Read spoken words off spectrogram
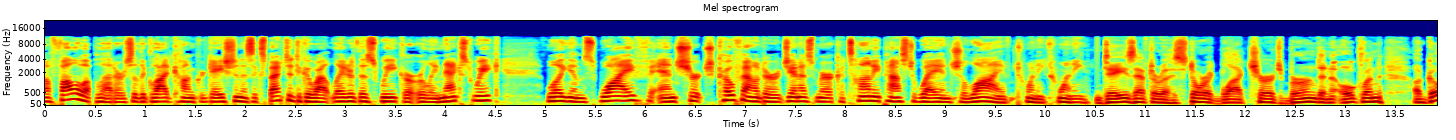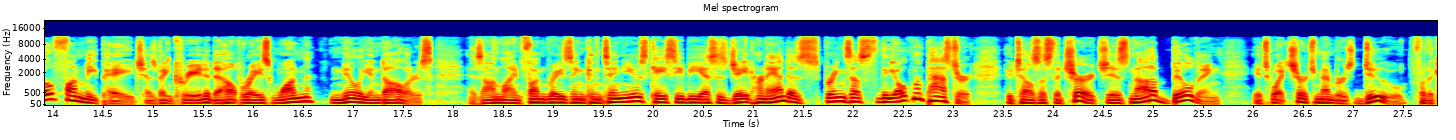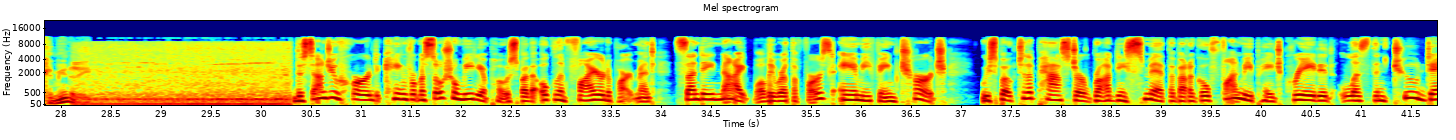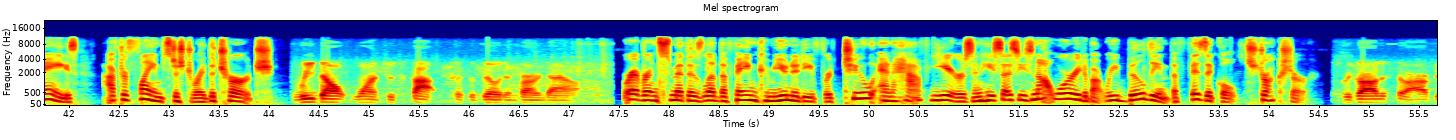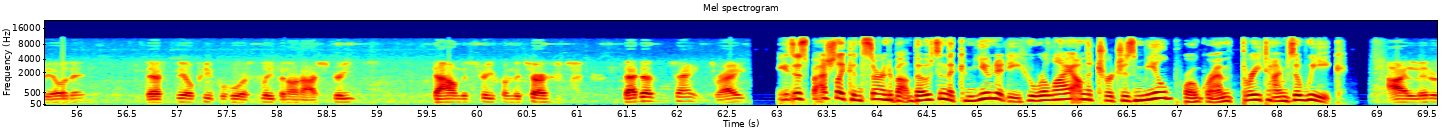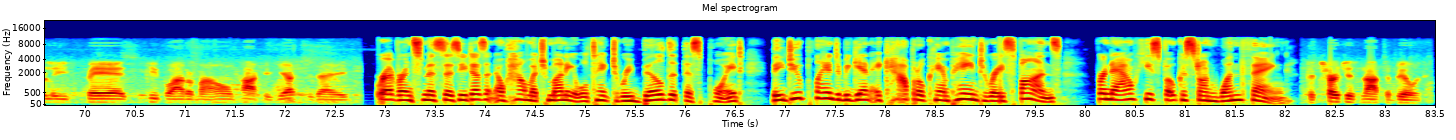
A follow up letter to the Glide congregation is expected to go out later this week or early next week. Williams' wife and church co founder Janice Mirikitani passed away in July of 2020. Days after a historic black church burned in Oakland, a GoFundMe page has been created to help raise $1 million. As online fundraising continues, KCBS's Jade Hernandez brings us the Oakland pastor who tells us the church is not a building, it's what church members do for the community. The sound you heard came from a social media post by the Oakland Fire Department Sunday night while they were at the First AME Fame Church. We spoke to the pastor, Rodney Smith, about a GoFundMe page created less than two days after flames destroyed the church. We don't want to stop because the building burned down. Reverend Smith has led the Fame community for two and a half years, and he says he's not worried about rebuilding the physical structure. Regardless of our building, there's still people who are sleeping on our streets down the street from the church. That doesn't change, right? He's especially concerned about those in the community who rely on the church's meal program three times a week. I literally fed people out of my own pocket yesterday. Reverend Smith says he doesn't know how much money it will take to rebuild at this point. They do plan to begin a capital campaign to raise funds. For now, he's focused on one thing. The church is not the building.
